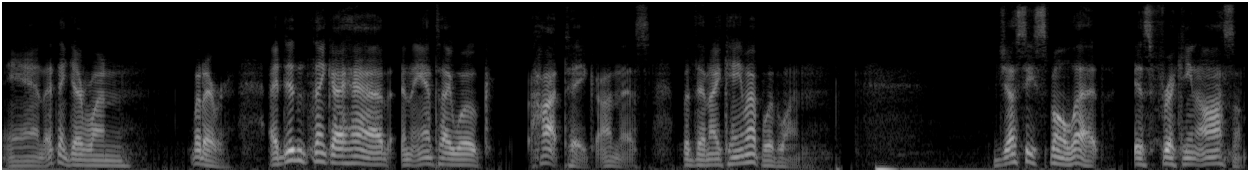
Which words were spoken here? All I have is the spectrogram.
And I think everyone, whatever. I didn't think I had an anti woke hot take on this, but then I came up with one. Jussie Smollett is freaking awesome.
